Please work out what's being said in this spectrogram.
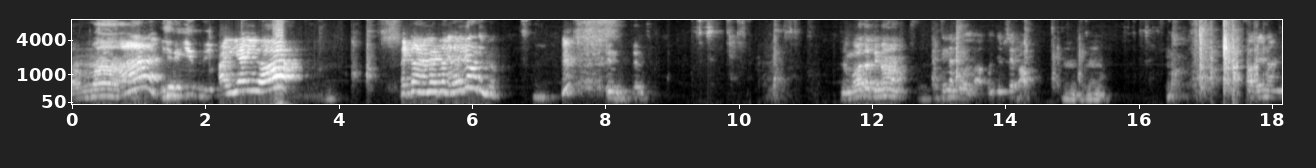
అమ్మా ఆ, ఇరిగింది అయ్యయ్యో పెట్టు అన్నం పెట్టు ఎవరైనా కూడా మీరు తిను తిను నేను పోతా తిను తిన్న పోదా కొంచెం సేపు ఆగు. అదే నాన్న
